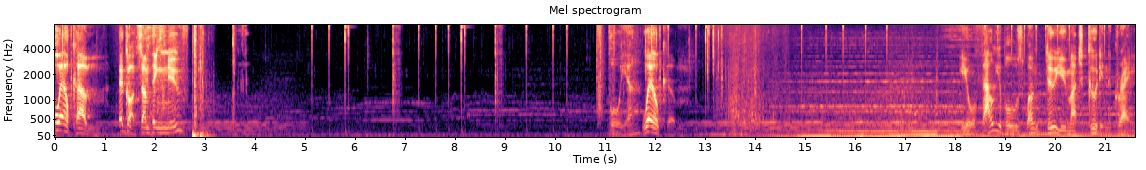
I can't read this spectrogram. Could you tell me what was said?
Welcome. Got something new? For ya. Welcome. Your valuables won't do you much good in the grave.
